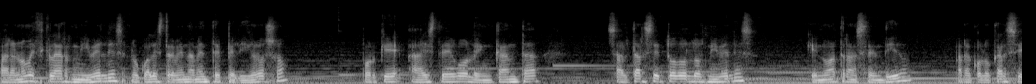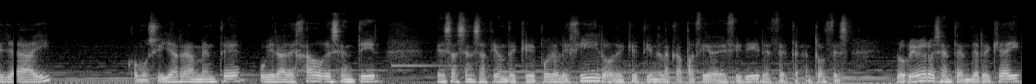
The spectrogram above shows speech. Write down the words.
Para no mezclar niveles, lo cual es tremendamente peligroso, porque a este ego le encanta saltarse todos los niveles que no ha trascendido para colocarse ya ahí, como si ya realmente hubiera dejado de sentir esa sensación de que puede elegir o de que tiene la capacidad de decidir, etc. Entonces, lo primero es entender que hay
